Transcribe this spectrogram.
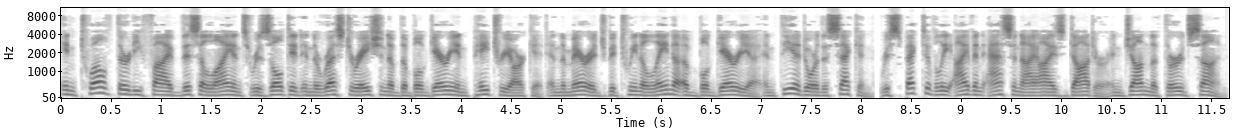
In 1235 this alliance resulted in the restoration of the Bulgarian Patriarchate and the marriage between Elena of Bulgaria and Theodore II, respectively Ivan Asen II's daughter and John III's son.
